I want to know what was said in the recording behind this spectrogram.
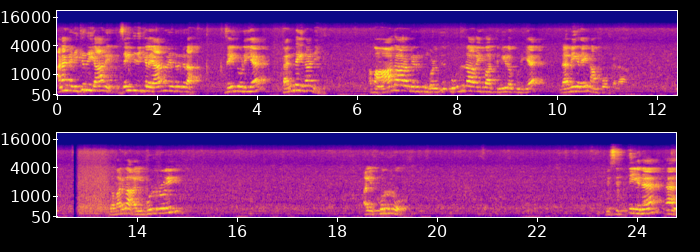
ஆனா இங்க நிக்கிறது யாரு? ஜெய்து நிக்கல யாருன்னு நின்றுக்கிறா ஜெய்துடைய தந்தை தான் நிற்கும் அப்ப ஆதாரம் இருக்கும் பொழுது முகுதாவை பார்த்து மீளக்கூடிய லமீரை நாம் போக்கலாம். இங்க பாருங்க அல் புர்ருல் அல் குர்ரு بستين آه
